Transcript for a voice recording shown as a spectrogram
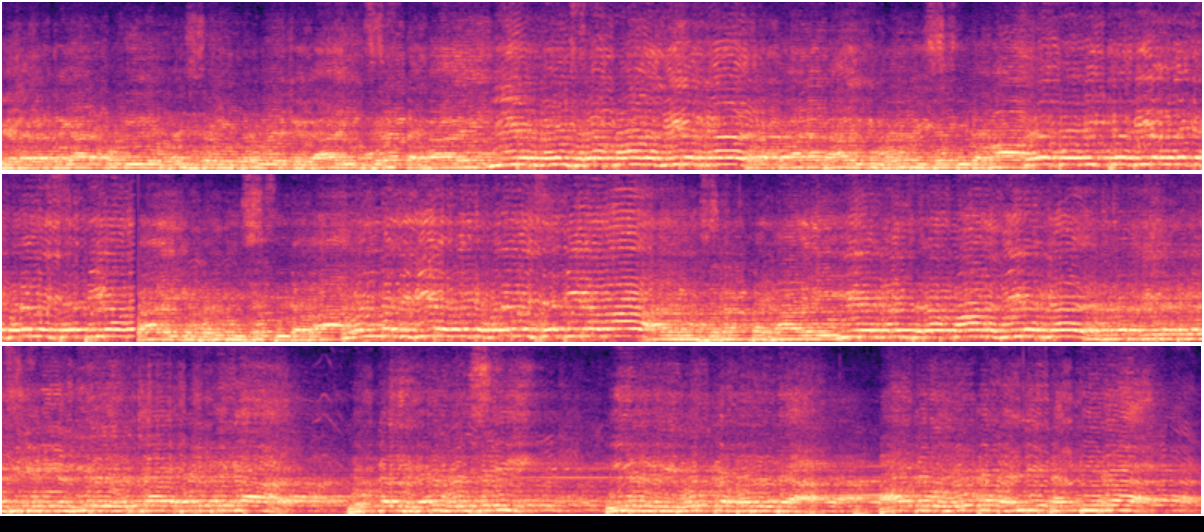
ஏழ கடுமையான போட்டியில் பரிசுகளை பெறுவதற்கு காலையும் சிறந்த காலை வீரர்களும் சிறப்பான வீரர்கள் சிறப்பான காலைக்கு பெருமை சேர்த்திடவா சிறப்பு மிக்க வீரர்களுக்கு பெருமை சேர்த்தீரவா காலைக்கு பெருமை சேர்த்திடவா ஒன்பது வீரர்களுக்கு பெருமை சேர்த்தீரவா காலையும் சிறந்த காலை வீரர்களும் சிறப்பான வீரர்கள் வீரர்கள் சீக்கிரம் வீரரை உற்சாகப்படுத்துங்க உங்களது கருவரிசை வீரர்களின் ஊக்க மருந்த ஆக்கள் ஊக்கம் அள்ளி தந்திட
